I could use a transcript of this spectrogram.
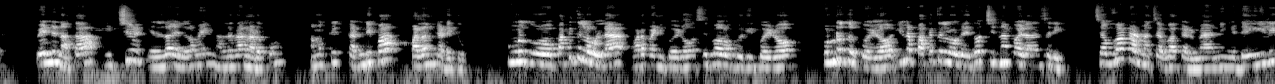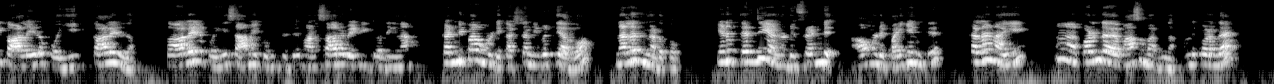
வேண்டுனாக்கா நிச்சயம் எல்லாம் எல்லாமே நல்லதா நடக்கும். நமக்கு கண்டிப்பா பலன் கிடைக்கும். உங்களுக்கு பக்கத்துல உள்ள வடபழனி கோயிலோ சிறுவாபுரி கோயிலோ குன்றத்தூர் கோயிலோ இல்ல பக்கத்துல உள்ள ஏதோ சின்ன கோயிலாலும் சரி செவ்வாய்க்கிழமை செவ்வாய்க்கிழமை நீங்க டெய்லி காலையில போய் காலையில தான் காலையில போய் சாமி கும்பிட்டுட்டு மனசார வேண்டிட்டு வந்தீங்கன்னா கண்டிப்பா உங்களுடைய கஷ்டம் நிவர்த்தி ஆகும். நல்லது நடக்கும். எனக்கு தெரிஞ்சு என்னுடைய ஃப்ரெண்டு அவங்களுடைய பையனுக்கு கல்யாணம் ஆகி குழந்தை மாசமா இருந்தான். அந்த குழந்தை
